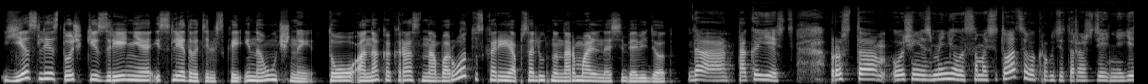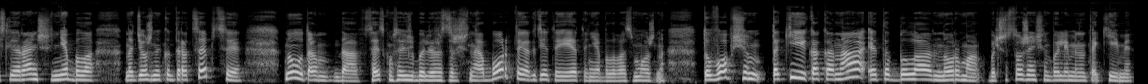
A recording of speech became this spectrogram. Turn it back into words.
Если с точки зрения исследовательской и научной, то она как раз наоборот, скорее, абсолютно нормально себя ведет. Да, так и есть. Просто очень изменилась сама ситуация вокруг деторождения. Если раньше не было надежной контрацепции, ну, там, да, в Советском Союзе были разрешены аборты, а где-то и это не было возможно, то, в общем, такие, как она, это была норма. Большинство женщин были именно такими.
